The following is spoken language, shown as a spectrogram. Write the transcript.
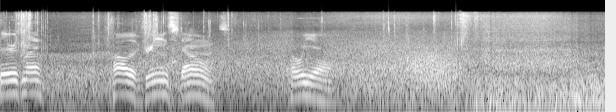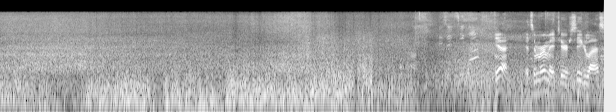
There's my haul of green stones. Oh yeah. Is it seaglass? Yeah, it's a mermaid tear, sea glass.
